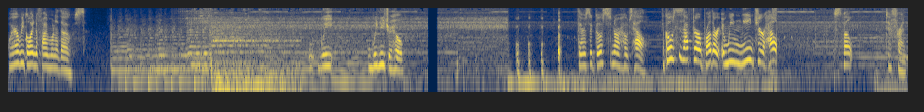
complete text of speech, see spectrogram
Where are we going to find one of those? We. We need your help. There's a ghost in our hotel. The ghost is after our brother, and we need your help. This felt different.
